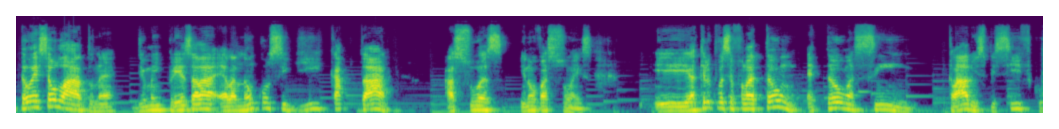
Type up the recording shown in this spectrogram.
Então esse é o lado, né, de uma empresa ela, ela não conseguir captar as suas inovações. E aquilo que você falou é tão é tão assim claro e específico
